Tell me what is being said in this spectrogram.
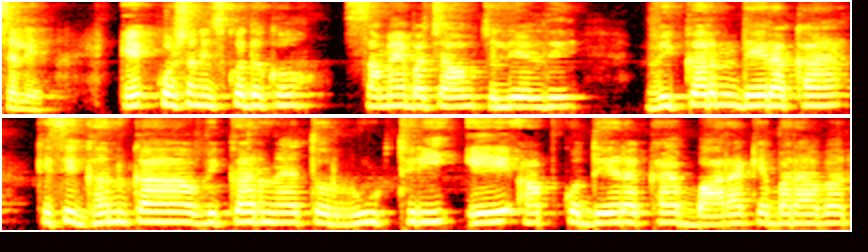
चलिए एक क्वेश्चन इसको देखो। समय बचाओ, जल्दी जल्दी। विकर्ण दे रखा है। किसी घन का विकर्ण है तो रूट थ्री ए आपको दे रखा है बारह के बराबर।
